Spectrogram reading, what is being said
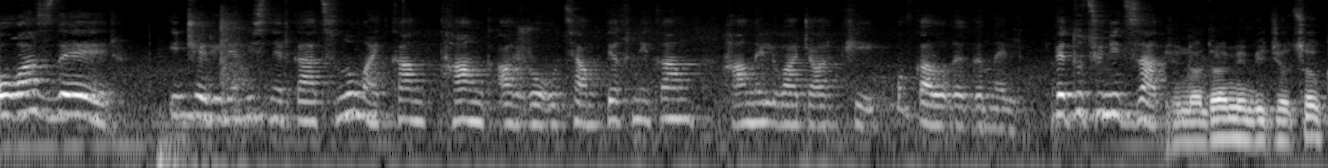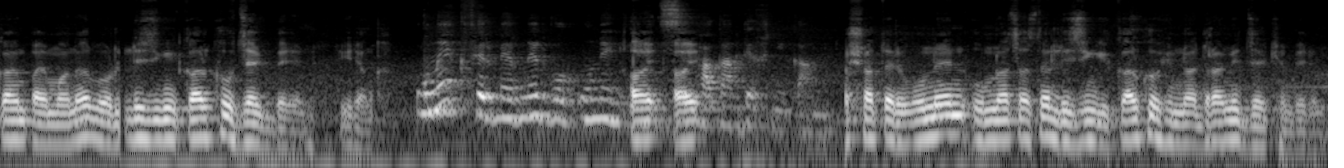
գովազդ էր, ինչ էր իրենից ներկայացնում այդքան թանկ արժողությամբ տեխնիկան հանել վաճառքի, ով կարող է գնել։ Պետությունից զատ։ Հիմնադրամի միջոցով կան պայմաններ, որ լիզինգի կարգով ձեռք բերեն իրանք։ Ունեք ֆերմերներ, որ ունեն սեփական տեխնիկան։ Շատերը ունեն ու մնացածները լիզինգի կարգով հիմնադրամի ձեռք են բերում։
